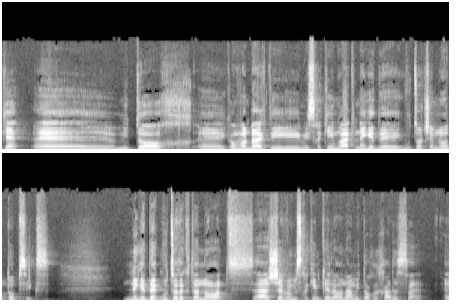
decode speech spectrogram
כן, אה, מתוך, כמובן בדקתי משחקים רק נגד קבוצות שהן לא top six. נגד הקבוצות הקטנות, היה שבע משחקים כאלה העונה מתוך 11. אה,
